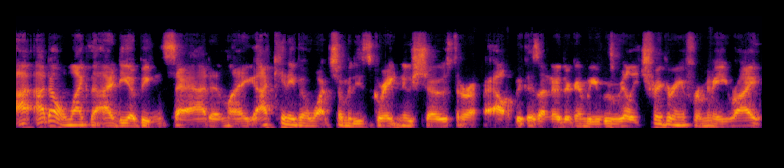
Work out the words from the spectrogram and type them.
I, I, don't like the idea of being sad. And like, I can't even watch some of these great new shows that are out because I know they're going to be really triggering for me, right?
